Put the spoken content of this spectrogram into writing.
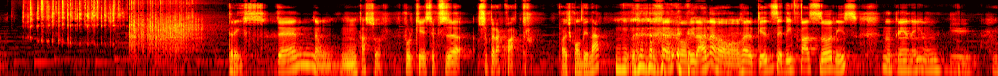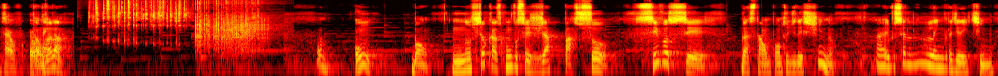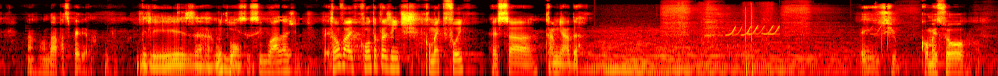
três. É, não, não passou. Porque você precisa superar quatro. Pode combinar? Combinar não, porque você nem passou nisso. Não tenho nenhum de. É, eu, eu Então vou vai tentar. lá. Um. Bom, no seu caso, como você já passou, se você gastar um ponto de destino, aí você lembra direitinho. Não, não dá pra se perder lá. Beleza, muito bom. Isso se iguala a gente. Então vai, conta pra gente como é que foi essa caminhada. Bem, a gente começou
